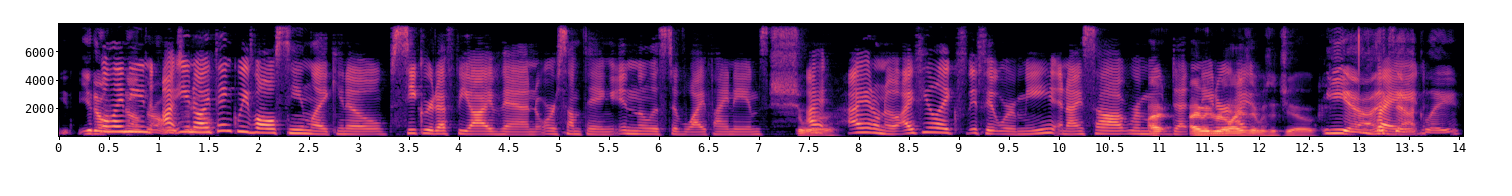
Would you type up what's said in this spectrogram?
you, you don't. well, I mean, they're I, always you know, I think we've all seen like you know secret FBI van or something in the list of Wi-Fi names. Sure. I I don't know. I feel like if it were me and I saw I, remote detonator, I would realize I- it was a joke. Yeah, Right. exactly.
